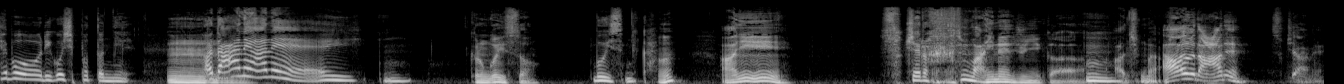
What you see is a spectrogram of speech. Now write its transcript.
해버리고 싶었던 일. 음, 아나 안 해 안 해. 에이 음, 그런 거 있어. 뭐 있습니까? 어? 아니 숙제를 하도 많이 내주니까 음. 아 정말 아유 나 안 해 숙제 안 해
